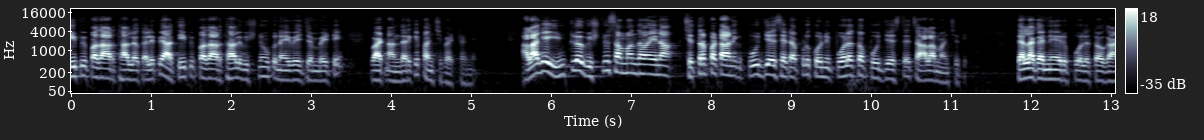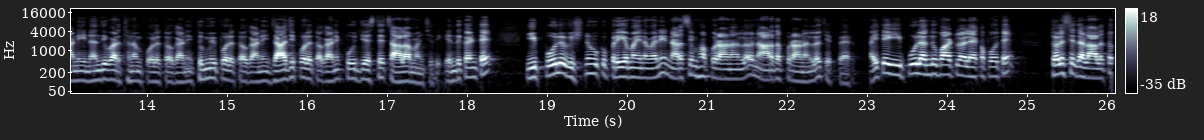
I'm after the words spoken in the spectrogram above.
తీపి పదార్థాల్లో కలిపి ఆ తీపి పదార్థాలు విష్ణువుకు నైవేద్యం పెట్టి వాటిని అందరికీ పంచిపెట్టండి. అలాగే ఇంట్లో విష్ణు సంబంధమైన చిత్రపటానికి పూజ చేసేటప్పుడు కొన్ని పూలతో పూజ చేస్తే చాలా మంచిది. తెల్లగన్నేరు పూలతో కానీ నందివర్ధనం పూలతో కానీ తుమ్మి పూలతో కానీ జాజి పూలతో కానీ పూజ చేస్తే చాలా మంచిది. ఎందుకంటే ఈ పూలు విష్ణువుకు ప్రియమైనవని నరసింహ పురాణంలో నారద పురాణంలో చెప్పారు. అయితే ఈ పూలు అందుబాటులో లేకపోతే తులసి దళాలతో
